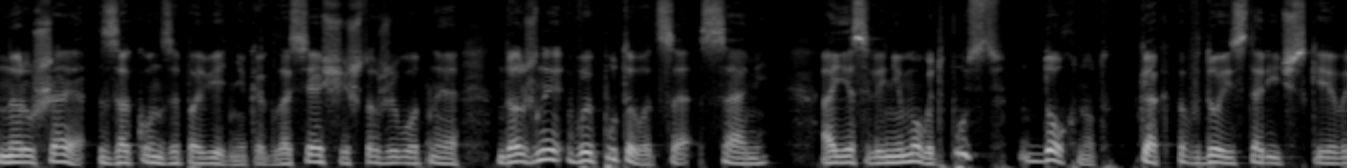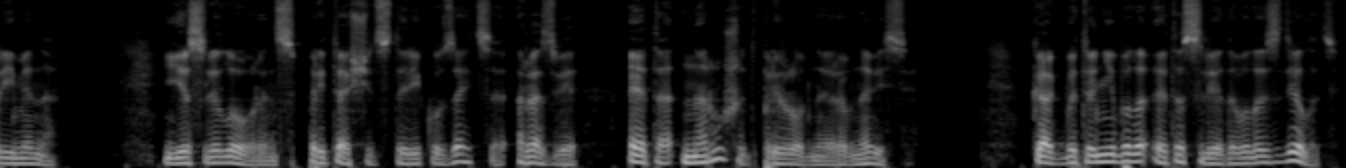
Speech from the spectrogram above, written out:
нарушая закон заповедника, гласящий, что животные должны выпутываться сами, а если не могут, пусть дохнут, как в доисторические времена. Если Лоуренс притащит старику зайца, разве это нарушит природное равновесие? Как бы то ни было, это следовало сделать.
